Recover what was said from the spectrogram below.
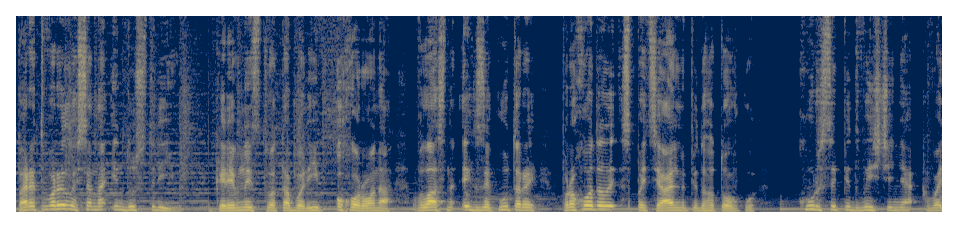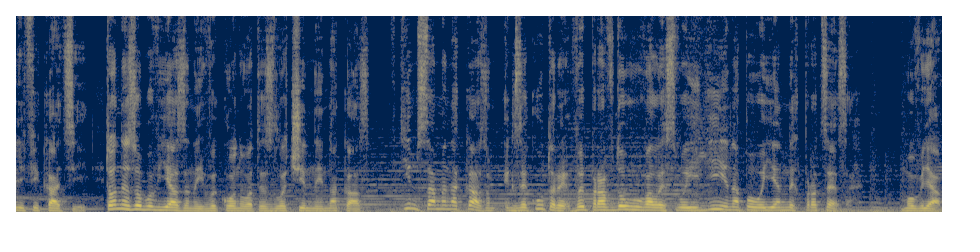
перетворилося на індустрію. Керівництво таборів, охорона, власне, екзекутори проходили спеціальну підготовку, курси підвищення кваліфікації. Хто не зобов'язаний виконувати злочинний наказ. Втім, саме наказом екзекутори виправдовували свої дії на повоєнних процесах. Мовляв,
